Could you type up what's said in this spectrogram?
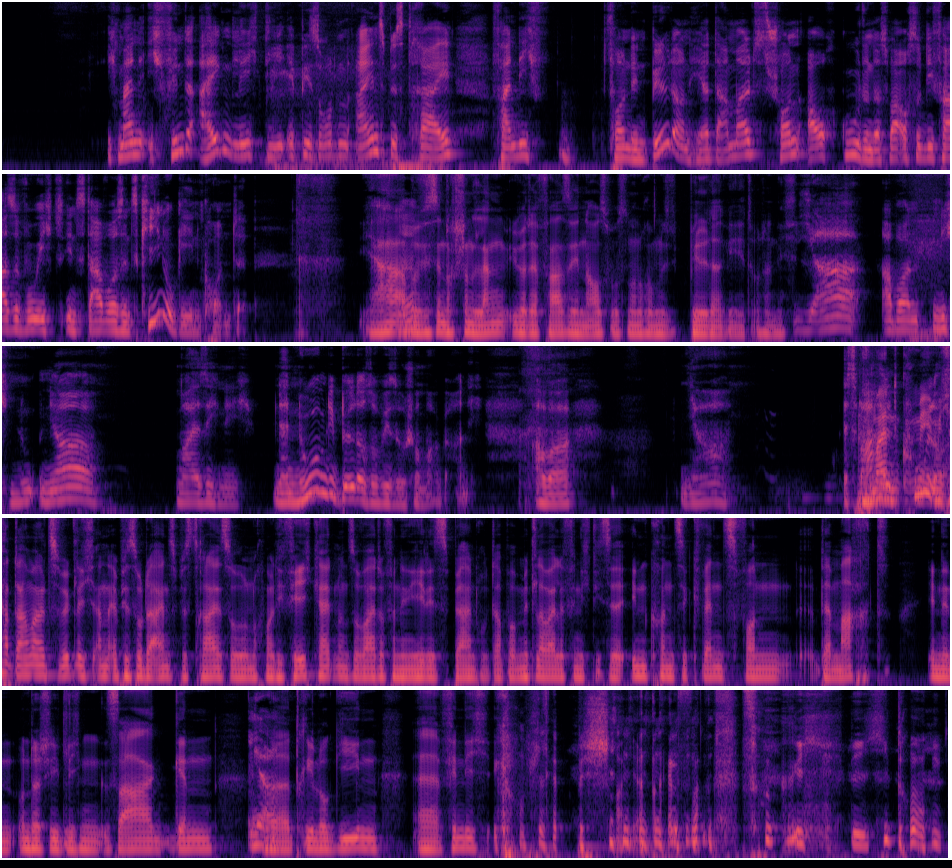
ich meine, ich finde eigentlich die Episoden 1 bis 3 fand ich von den Bildern her damals schon auch gut. Und das war auch so die Phase, wo ich in Star Wars ins Kino gehen konnte. Ja, aber wir sind doch schon lang über der Phase hinaus, wo es nur noch um die Bilder geht, oder nicht? Ja, aber nicht nur, ja, weiß ich nicht. Ja, nur um die Bilder sowieso schon mal gar nicht. Aber ja, es war ich meine, halt cooler. mich hat damals wirklich an Episode 1 bis 3 so nochmal die Fähigkeiten und so weiter von den Jedis beeindruckt, aber mittlerweile finde ich diese Inkonsequenz von der Macht in den unterschiedlichen Sagen Ja. oder Trilogien, äh, finde ich komplett bescheuert. einfach so richtig dumm.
